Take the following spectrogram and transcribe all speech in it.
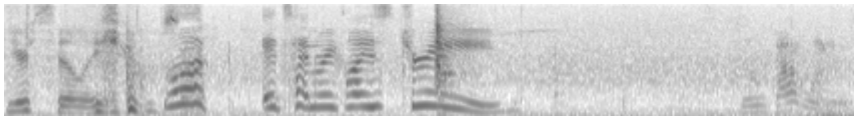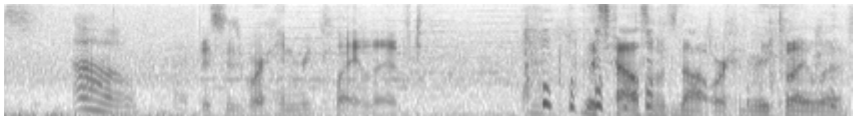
You're silly. Look, it's Henry Clay's tree. No, that one is. Oh. Uh, this is where Henry Clay lived. this house was not where Henry Clay lived.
